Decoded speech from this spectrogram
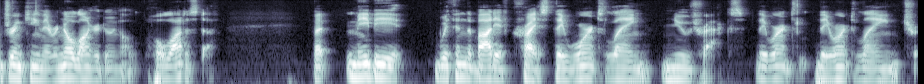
drinking they were no longer doing a whole lot of stuff but maybe within the body of Christ, they weren't laying new tracks. They weren't they weren't laying tr-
